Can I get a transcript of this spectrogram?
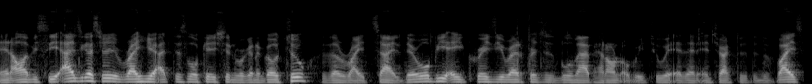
And obviously, as you guys see right here at this location, we're going to go to the right side. There will be a crazy red versus blue map. Head on over to it and then interact with the device.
